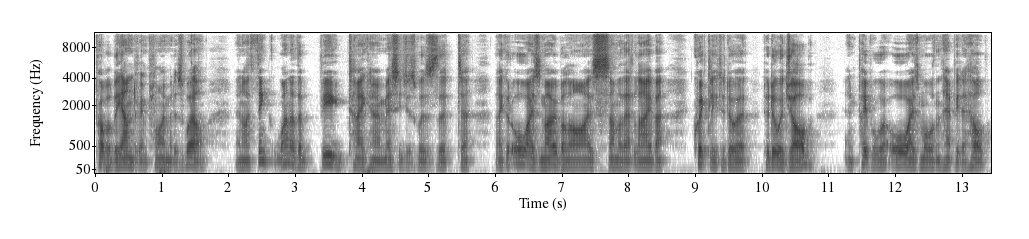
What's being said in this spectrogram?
probably underemployment as well. And I think one of the big take home messages was that uh, they could always mobilise some of that labour quickly to do a to do a job, and people were always more than happy to help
